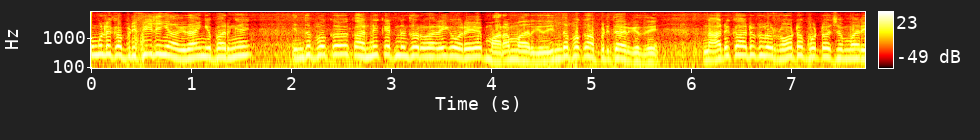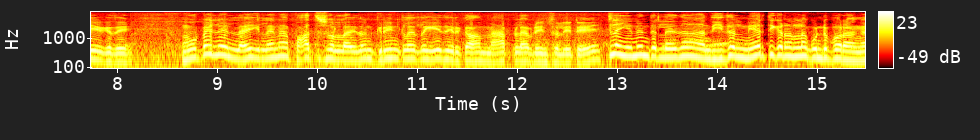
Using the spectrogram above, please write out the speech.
உங்களுக்கு அப்படி ஃபீலிங் ஆகுதா? இங்க பாருங்க. இந்த பக்கம் கண்ணு கட்டின தூரம் வரைக்கும் ஒரே மரமா இருக்குது. இந்த பக்கம் அப்படித்தான் இருக்குது. நடுக்காட்டுக்குள்ள ரோட்டை போட்டு வச்ச மாதிரி இருக்குது. மொபைல் இல்லை இல்லைன்னா பார்த்து சொல்லலாம். எதுவும் க்ரீன் கலர்ல ஏது இருக்கா மேப்ல அப்படின்னு சொல்லிட்டு. இல்லை என்னன்னு தெரியல இதான் அந்த இதில் நேர்த்திக்கடன்லாம் கொண்டு போறாங்க.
